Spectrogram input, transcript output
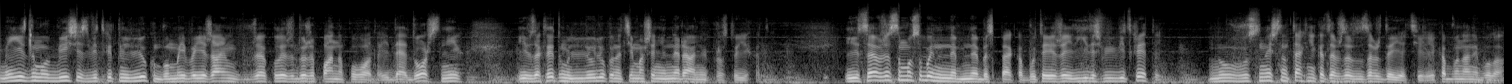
Ми їздимо більше з відкритим люком, бо ми виїжджаємо вже коли вже дуже погана погода. Йде дощ, сніг. І в закритому люку на цій машині нереально просто їхати. І це вже само собою небезпека, бо ти вже їдеш відкритий. Ну, гусенична техніка це вже завжди є ціль, яка б вона не була.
